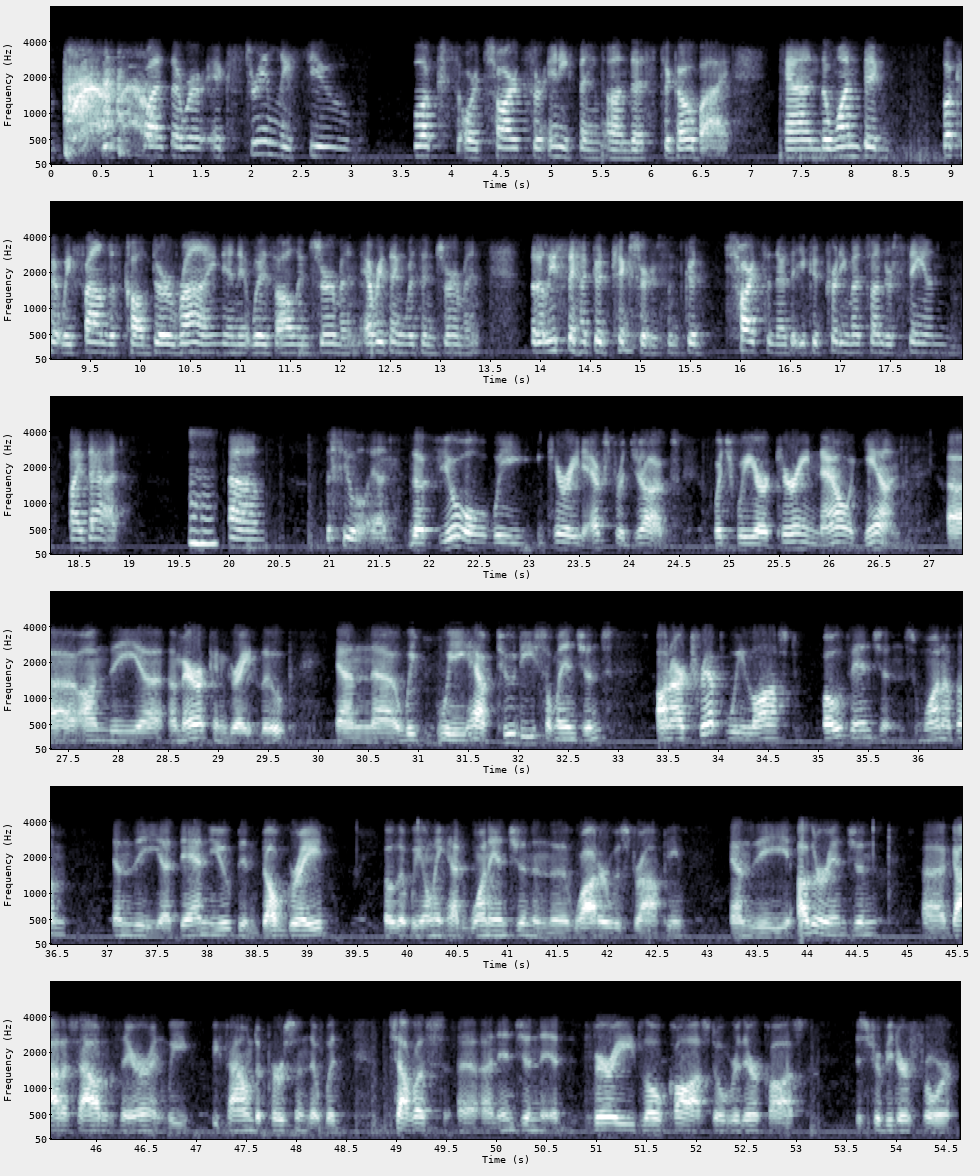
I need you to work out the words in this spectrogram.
was there were extremely few books or charts or anything on this to go by. And the one big book that we found was called Der Rhein, and it was all in German. Everything was in German, but at least they had good pictures and good charts in there that you could pretty much understand by that. Mm-hmm. Um, the fuel, Ed. The fuel we carried extra jugs, which we are carrying now again uh, on the uh, American Great Loop, and uh, we we have two diesel engines. On our trip, we lost both engines. One of them in the uh, Danube in Belgrade, so that we only had one engine and the water was dropping, and the other engine uh, got us out of there, and we we found a person that would sell us uh, an engine at very low cost over their cost distributor for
